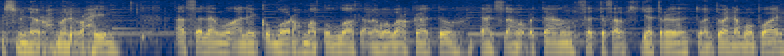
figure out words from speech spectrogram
Bismillahirrahmanirrahim. Assalamualaikum warahmatullahi taala wabarakatuh dan selamat petang serta salam sejahtera tuan-tuan dan puan-puan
